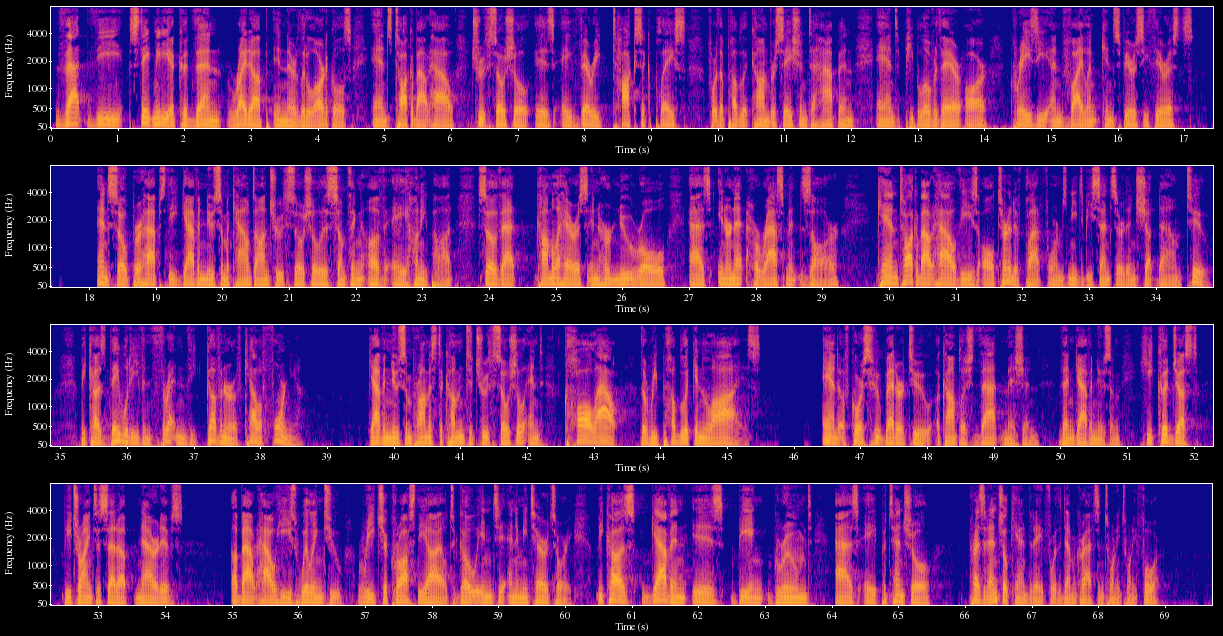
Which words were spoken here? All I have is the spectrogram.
that the state media could then write up in their little articles and talk about how Truth Social is a very toxic place for the public conversation to happen, and people over there are crazy and violent conspiracy theorists. And so perhaps the Gavin Newsom account on Truth Social is something of a honeypot so that Kamala Harris, in her new role as internet harassment czar, can talk about how these alternative platforms need to be censored and shut down too, because they would even threaten the governor of California. Gavin Newsom promised to come to Truth Social and call out the Republican lies. And of course, who better to accomplish that mission than Gavin Newsom? He could just be trying to set up narratives about how he's willing to reach across the aisle to go into enemy territory because Gavin is being groomed as a potential presidential candidate for the Democrats in 2024.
